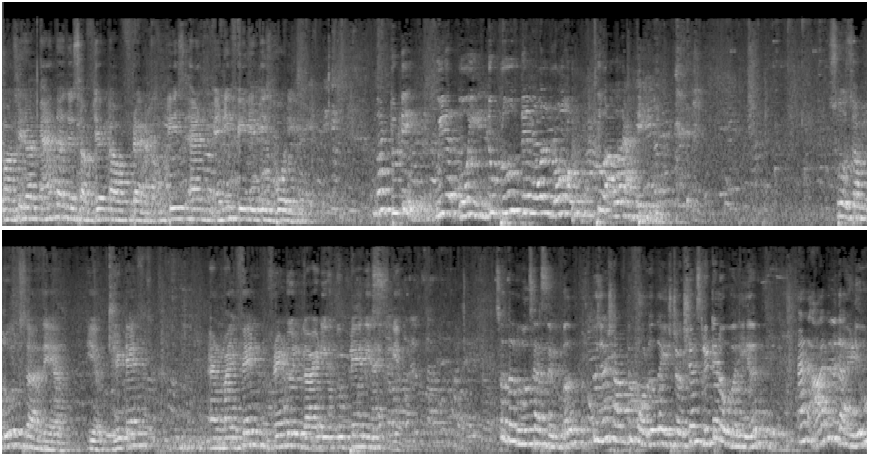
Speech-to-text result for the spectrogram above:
consider math as a subject of practice and many feel it is boring. But today, we are going to prove them all wrong through our activity. So some rules are there here written and my friend, friend will guide you to play this game. So the rules are simple. You just have to follow the instructions written over here and I will guide you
